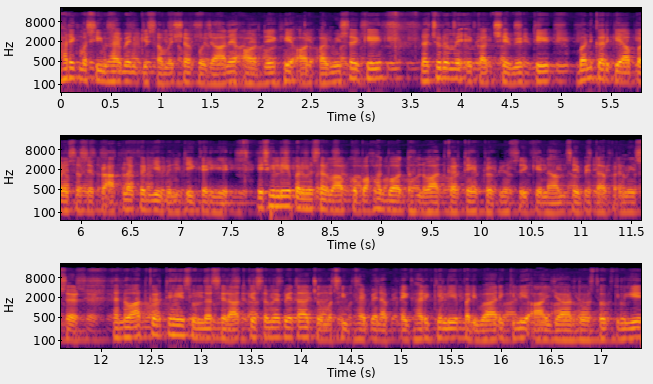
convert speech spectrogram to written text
हर एक मसीह भाई बहन की समस्या को जाने और देखे और परमेश्वर के नज़रों में एक अच्छे व्यक्ति बन करके आप परमेश्वर से प्रार्थना करिए। विनती करिए। इसलिए परमेश्वर हम आपको बहुत बहुत धन्यवाद करते हैं प्रभु यीशु के नाम से पिता परमेश्वर। धन्यवाद करते हैं सुंदर से रात के समय पिता, जो मसीह भाई बहन अपने घर के लिए, परिवार के लिए आज यार दोस्तों के लिए,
